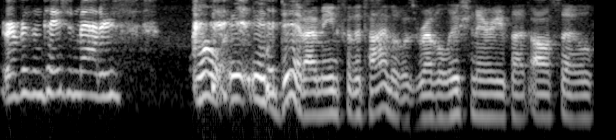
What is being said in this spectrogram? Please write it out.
representation matters. Well, it, it did. I mean, for the time, it was revolutionary, but also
